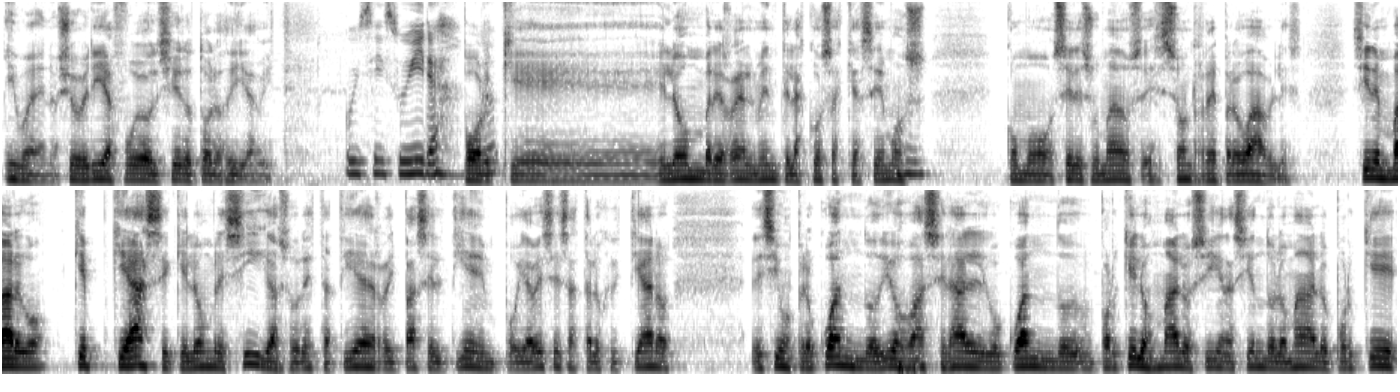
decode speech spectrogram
Y bueno, llovería fuego del cielo todos los días, ¿viste? Uy, sí, su ira. Porque el hombre realmente las cosas que hacemos como seres humanos son reprobables. Sin embargo, ¿qué, ¿qué, hace que el hombre siga sobre esta tierra y pase el tiempo? Y a veces hasta los cristianos decimos, pero ¿cuándo Dios va a hacer algo? ¿Cuándo, ¿Por qué los malos siguen haciendo lo malo? ¿Por qué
